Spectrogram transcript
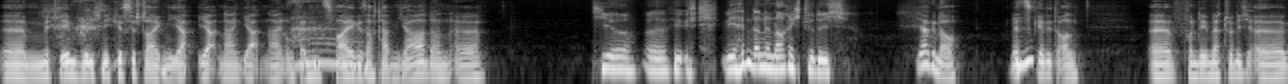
äh, mit wem würde ich in die Kiste steigen? Ja, ja, nein, ja, nein. Und wenn Ah. zwei gesagt haben ja, dann äh, Hier, äh, wir, wir hätten da eine Nachricht für dich. ja genau. Let's Mhm. get it on. Äh, von dem natürlich äh,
